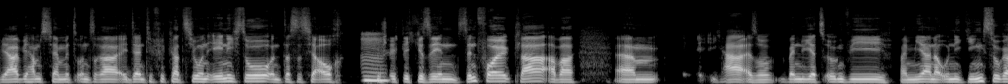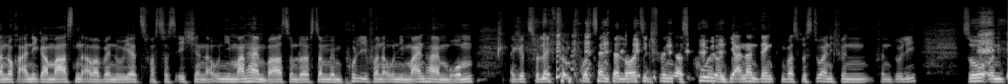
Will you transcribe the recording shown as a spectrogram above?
ja, wir haben es ja mit unserer Identifikation eh nicht so und das ist ja auch mhm. geschichtlich gesehen sinnvoll, klar, aber ähm, ja, also wenn du jetzt irgendwie, bei mir an der Uni ging es sogar noch einigermaßen, aber wenn du jetzt, was weiß ich, an der Uni Mannheim warst und läufst dann mit dem Pulli von der Uni Mannheim rum, dann gibt's vielleicht fünf Prozent der Leute, die finden das cool und die anderen denken, was bist du eigentlich für ein, für ein Dulli? So und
